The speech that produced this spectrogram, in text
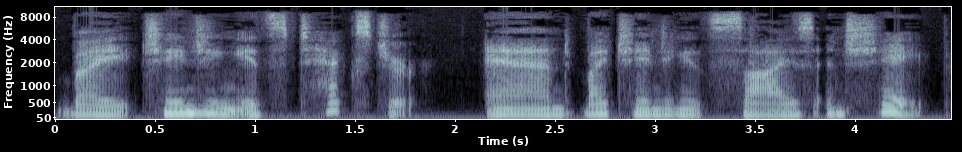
by changing its texture and by changing its size and shape.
